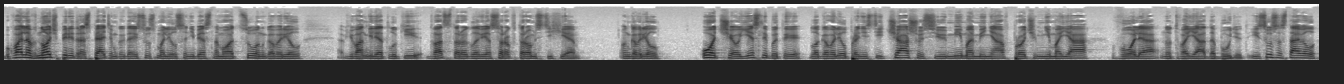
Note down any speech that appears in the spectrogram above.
Буквально в ночь перед распятием, когда Иисус молился Небесному Отцу, Он говорил в Евангелии от Луки, 22 главе, 42 стихе, Он говорил, «Отче, если бы ты благоволил пронести чашу сию мимо меня, впрочем, не моя, воля, но твоя да будет. Иисус оставил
